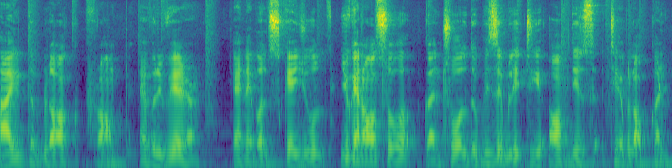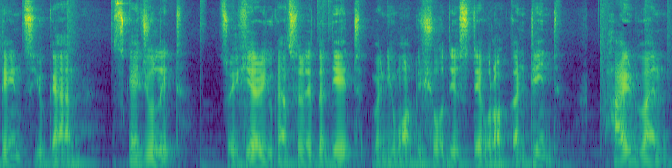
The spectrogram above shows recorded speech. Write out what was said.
hide the block from everywhere enable schedule. You can also control the visibility of this table of contents. You can schedule it. So here you can select the date when you want to show this table of content. Hide when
